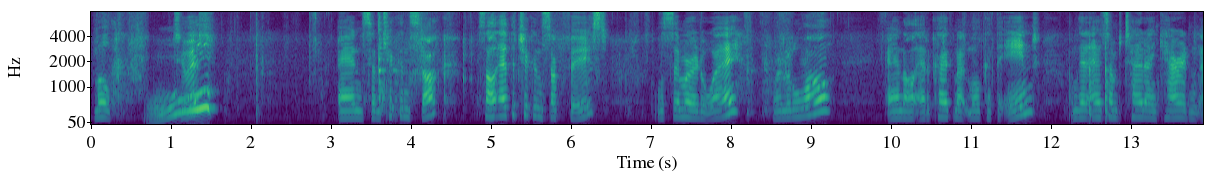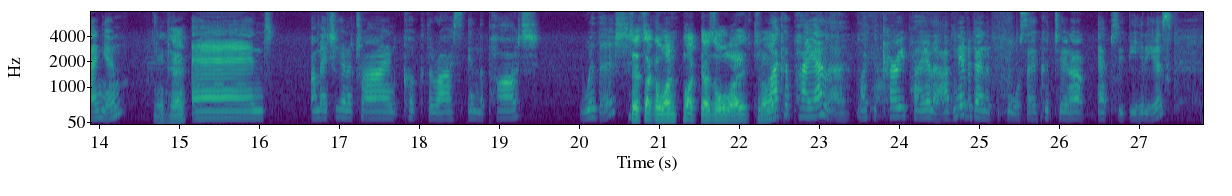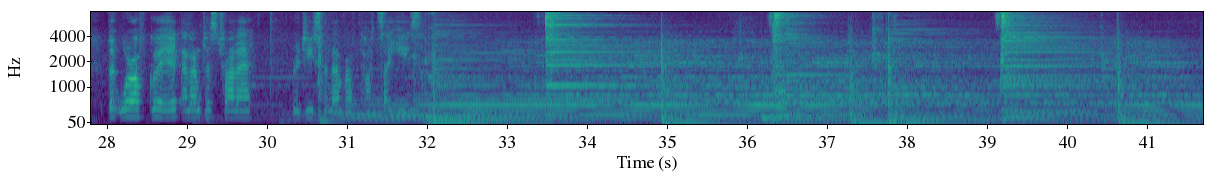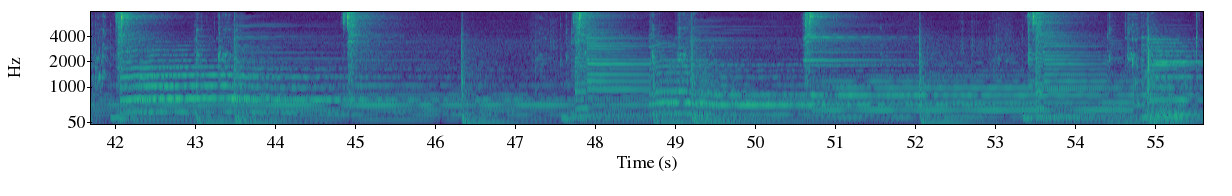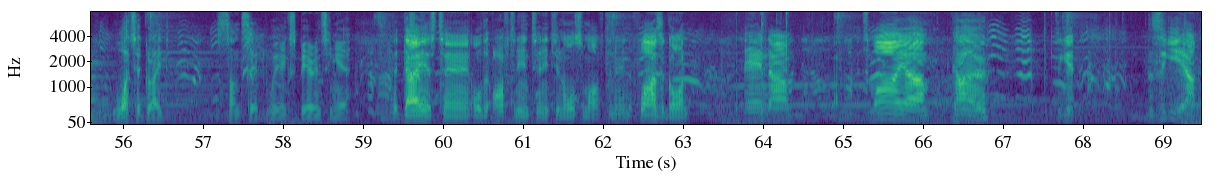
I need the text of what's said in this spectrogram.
milk Ooh. to it and some chicken stock. So I'll add the chicken stock first. We'll simmer it away for a little while and I'll add a coconut milk at the end. I'm going to add some potato and carrot and onion Okay. and I'm actually going to try and cook the rice in the pot with it. So it's like a one pot does all over tonight? Like a paella, like a curry paella. I've never done it before, so it could turn out absolutely hideous. But we're off grid, and I'm just trying to reduce the number of pots I use. What a great sunset we're experiencing here. The day has turned, or the afternoon turned into an awesome afternoon. The flies are gone, and um, it's my um, go to get the Ziggy out.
